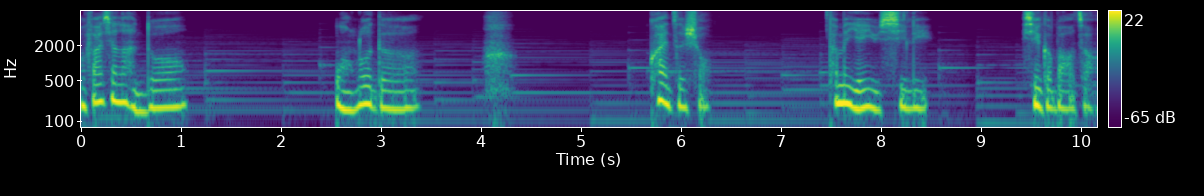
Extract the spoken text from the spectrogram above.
我发现了很多。网络的刽子手，他们言语犀利，性格暴躁，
